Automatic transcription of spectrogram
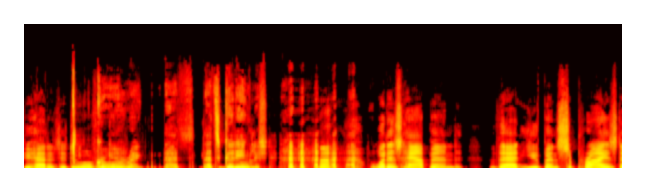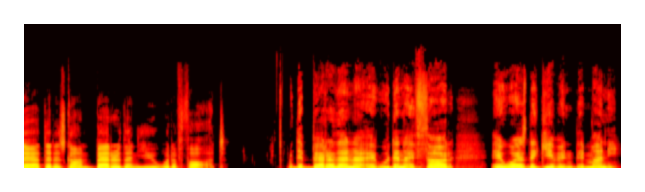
If you had it to do over again. Correct. That's that's good English. What has happened that you've been surprised at that has gone better than you would have thought? the better than I than I thought, it was the giving, the money.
